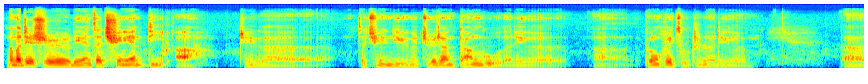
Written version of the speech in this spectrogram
那么这是林源在去年底啊，这个在去年底有一个决战港股的这个呃格隆会组织的这个。呃，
